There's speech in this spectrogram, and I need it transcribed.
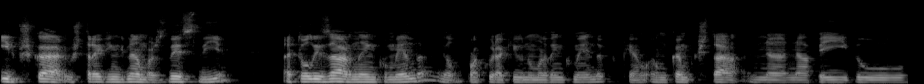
ir buscar os tracking numbers desse dia, atualizar na encomenda, ele procura aqui o número da encomenda, porque é um, é um campo que está na, na API do,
